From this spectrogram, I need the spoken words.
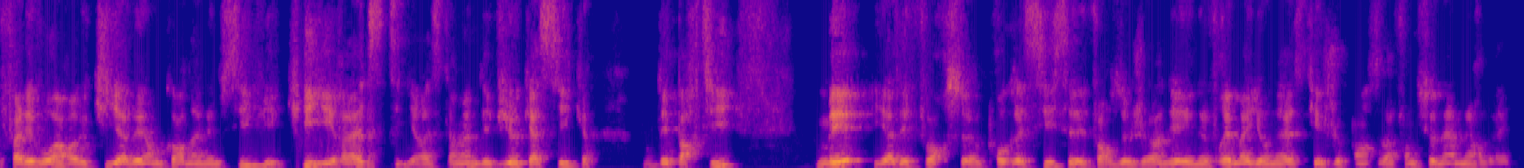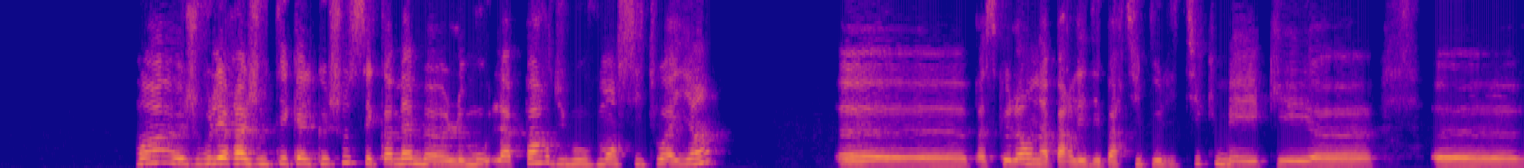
fallait voir qui y avait encore dans l'MCIV et qui y reste. Il reste quand même des vieux classiques des partis. Mais il y a des forces progressistes et des forces de jeunes et une vraie mayonnaise qui, je pense, va fonctionner à merveille. Moi, je voulais rajouter quelque chose, c'est quand même le, la part du mouvement citoyen, euh, parce que là, on a parlé des partis politiques, mais qui est euh, euh,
